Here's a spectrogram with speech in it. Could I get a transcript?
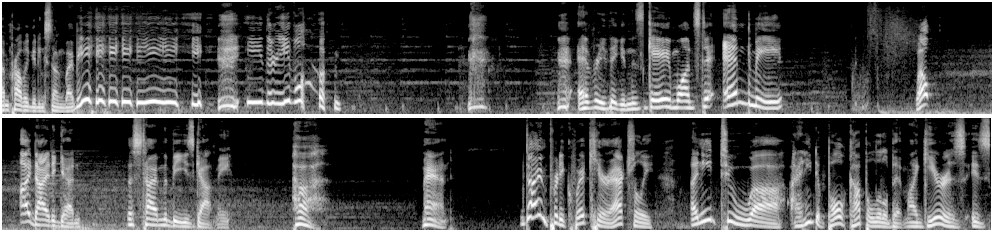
I'm probably getting stung by bees. They're evil. Everything in this game wants to end me. Well, I died again. This time the bees got me. Huh. Man, I'm dying pretty quick here, actually. I need to, uh, I need to bulk up a little bit. My gear is, is,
